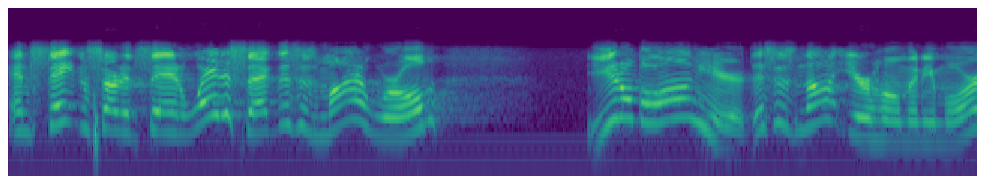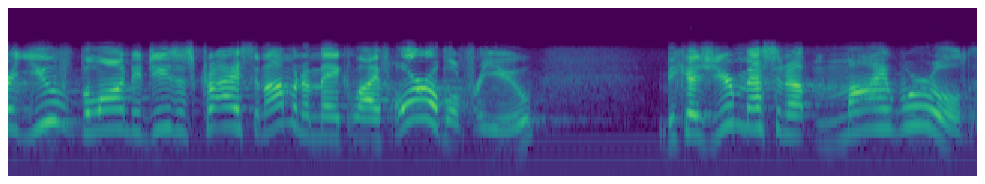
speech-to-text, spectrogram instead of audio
And Satan started saying, Wait a sec, this is my world. You don't belong here. This is not your home anymore. You've belonged to Jesus Christ, and I'm going to make life horrible for you because you're messing up my world.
